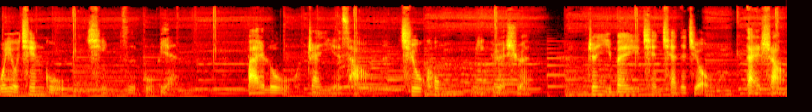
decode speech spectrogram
唯有千古情字不变。白露沾野草，秋空明月悬。斟一杯浅浅的酒，带上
